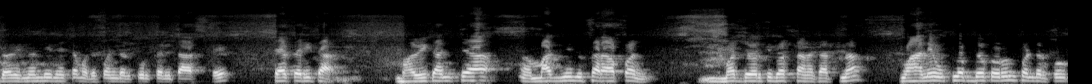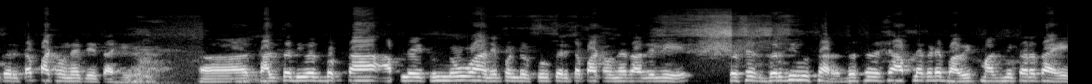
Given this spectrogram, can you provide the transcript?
दैनंदिन याच्यामध्ये पंढरपूरकरिता असते. त्याकरिता भाविकांच्या मागणीनुसार आपण मध्यवर्ती बस स्थानकातनं वाहने उपलब्ध करून पंढरपूरकरिता पाठवण्यात येत आहे. कालचा दिवस बघता आपल्या इथून नऊ वाहने पंढरपूरकरिता पाठवण्यात आलेली आहे. तसेच गर्दीनुसार जसं जसे आपल्याकडे भाविक मागणी करत आहे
